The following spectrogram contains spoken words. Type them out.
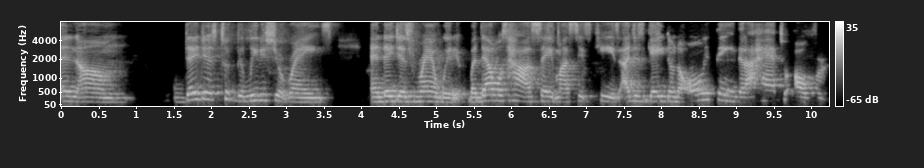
And um, they just took the leadership reins and they just ran with it. But that was how I saved my six kids. I just gave them the only thing that I had to offer,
